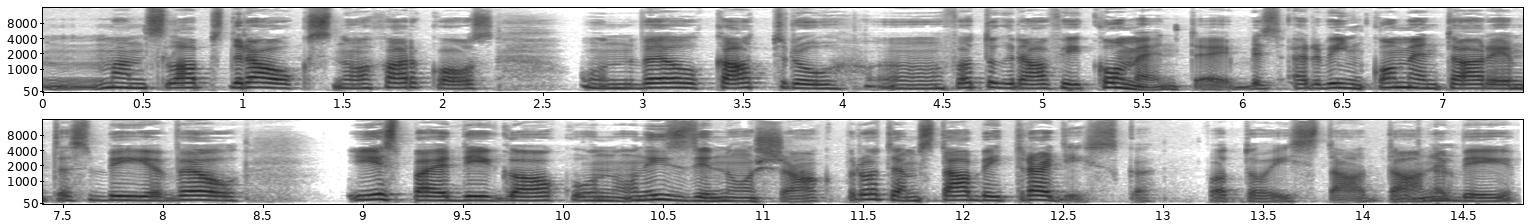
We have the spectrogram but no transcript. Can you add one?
mans labs draugs no Harkovas, un vēl katru fotografiju komentēja. Bez ar viņu komentāriem tas bija vēl iespaidīgāk un, un izzinošāk. Protams, tā bija traģiska fotoizstāde. Tā nebija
